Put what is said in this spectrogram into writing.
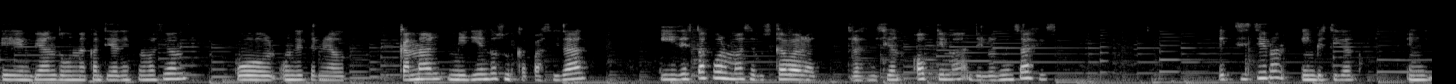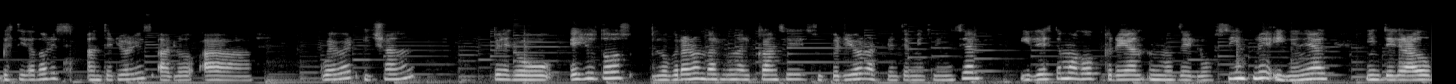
enviando una cantidad de información por un determinado canal midiendo su capacidad y de esta forma se buscaba la transmisión óptima de los mensajes. Existieron investigadores anteriores a, a Weber y Shannon, pero ellos dos lograron darle un alcance superior al planteamiento inicial y de este modo crean un modelo simple y lineal integrado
